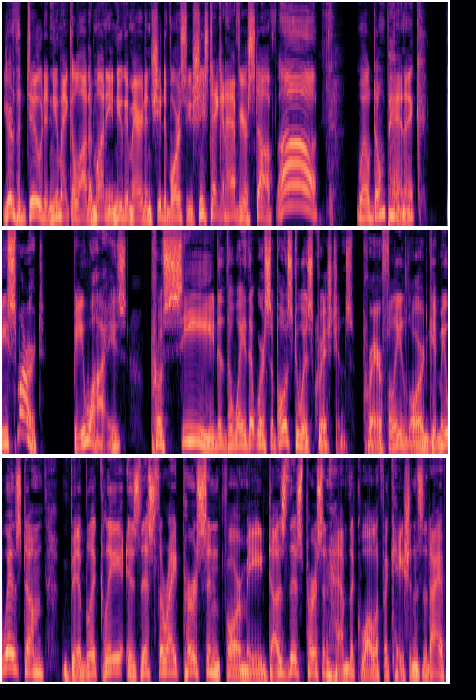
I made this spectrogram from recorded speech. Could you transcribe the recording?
you're the dude and you make a lot of money and you get married and she divorces you, she's taking half your stuff. Ah, well, don't panic. Be smart, be wise, proceed the way that we're supposed to as Christians. Prayerfully, Lord, give me wisdom. Biblically, is this the right person for me? Does this person have the qualifications that I have?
